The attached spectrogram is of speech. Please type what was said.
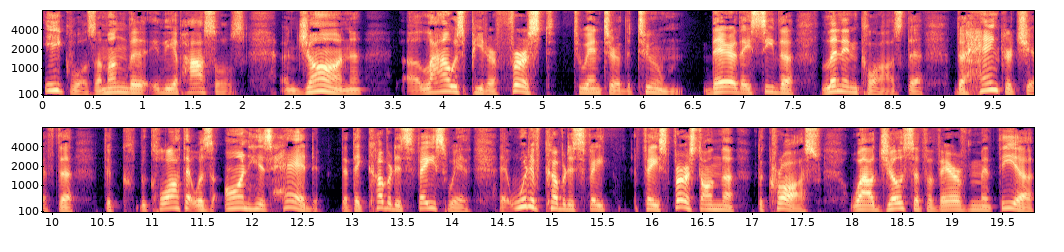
equals, among the, the apostles. And John allows Peter first to enter the tomb. There they see the linen cloths, the, the handkerchief, the, the, the cloth that was on his head that they covered his face with, that would have covered his face, face first on the, the cross, while Joseph of Arimathea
